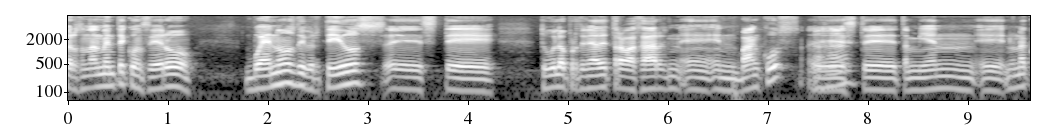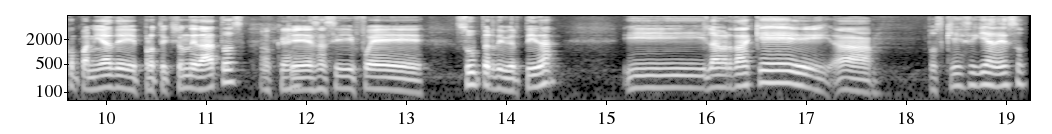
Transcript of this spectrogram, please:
personalmente considero buenos, divertidos. Este, tuve la oportunidad de trabajar en, bancos, este, también eh, en una compañía de protección de datos, que esa sí fue súper divertida. Y la verdad que, uh, pues, ¿qué seguía de eso?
